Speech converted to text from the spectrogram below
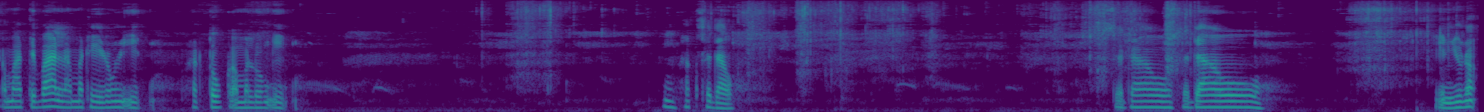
เอามาแต่บ้านแล้วมาเทลงนี่อีก ผักตบก็เอามาลงอีกอืมผักสะเดา สะเดาสะเดา เห็นอยู่เนาะ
